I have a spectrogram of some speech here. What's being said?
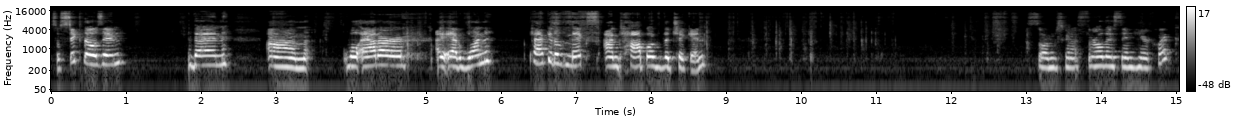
So stick those in. Then um, we'll add our, I add one packet of mix on top of the chicken. So I'm just gonna throw this in here quick.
